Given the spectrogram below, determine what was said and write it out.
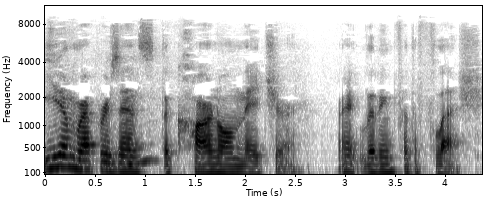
Edom represents mm-hmm. the carnal nature, right? Living for the flesh.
